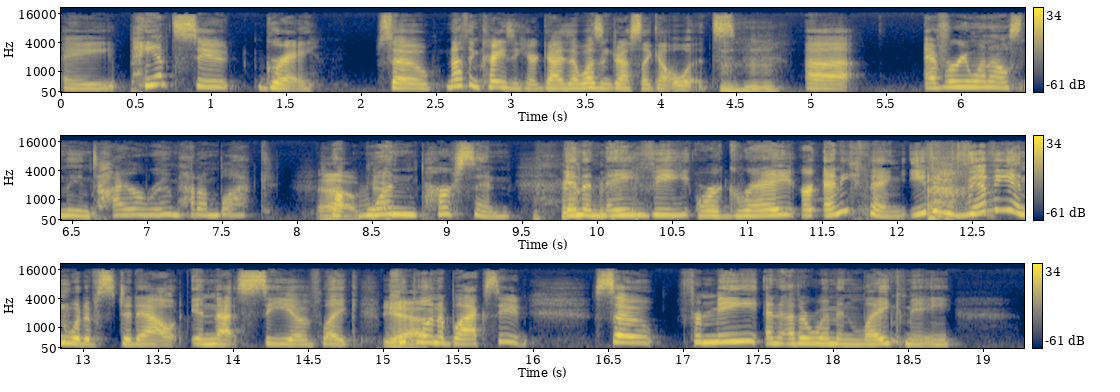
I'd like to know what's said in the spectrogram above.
a pantsuit gray. So nothing crazy here, guys. I wasn't dressed like Elle Woods. Uh, everyone else in the entire room had on black. Not Oh, okay. one person in a navy or a gray or anything. Even Vivian would have stood out in that sea of like people Yeah. in a black suit. So for me and other women like me,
